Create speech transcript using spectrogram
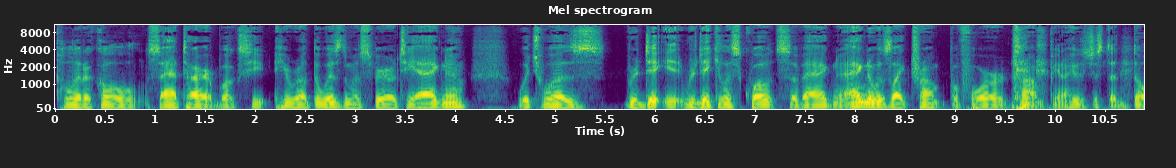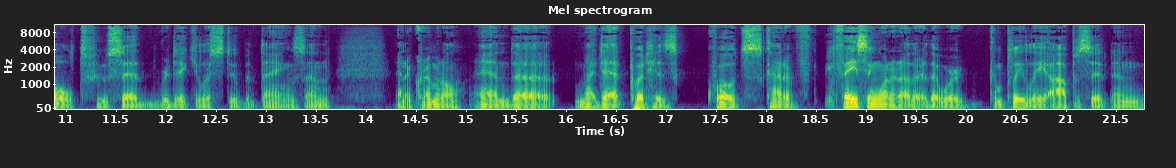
political satire books. He he wrote The Wisdom of Spiro T. Agnew, which was ridic- ridiculous quotes of Agnew. Agnew was like Trump before Trump. you know, he was just a dolt who said ridiculous, stupid things and and a criminal. And uh, my dad put his quotes kind of facing one another that were completely opposite and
